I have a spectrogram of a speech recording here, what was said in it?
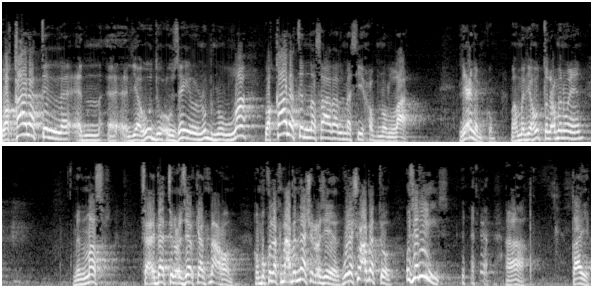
وقالت اليهود عزير ابن الله وقالت النصارى المسيح ابن الله. لعلمكم وهم اليهود طلعوا من وين؟ من مصر. فعبادة العزير كانت معهم. هم بقول لك ما عبدناش العزير. ولا شو عبدته؟ عزيريس آه. طيب.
